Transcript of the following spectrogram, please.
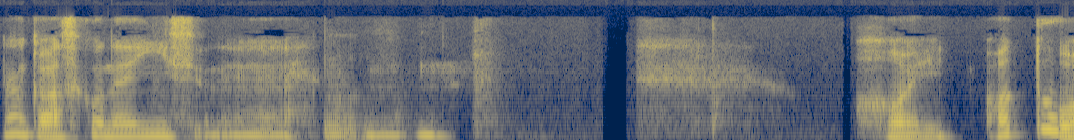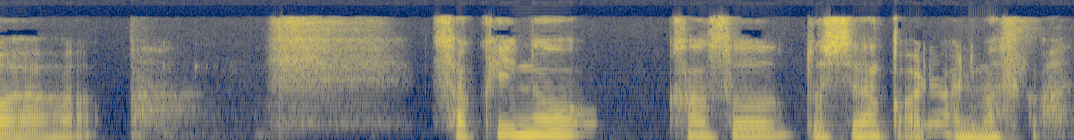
なんかあそこね、いいですよね。うんうんはい。あとは、作品の感想としてなんかありますか？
